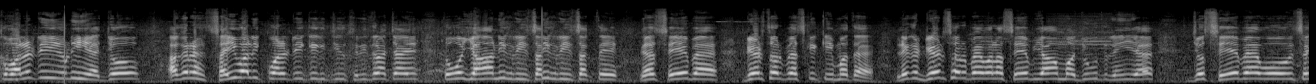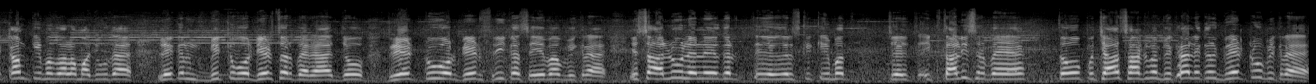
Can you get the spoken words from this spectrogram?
क्वालिटी नहीं है, जो अगर सही वाली क्वालिटी की चीज़ खरीदना चाहें तो वो यहाँ नहीं खरीद सकते खरीद सकते। जैसे सेब है डेढ़ सौ रुपये इसकी कीमत है। लेकिन डेढ़ सौ रुपये वाला सेब यहाँ मौजूद नहीं है। जो सेब है वो इससे कम कीमत वाला मौजूद है। लेकिन बिक वो डेढ़ सौ रुपये रहा है। जो ग्रेड टू और ग्रेड थ्री का सेब है बिक रहा है। इससे आलू ले लें अगर, अगर इसकी कीमत इकतालीस रुपये है तो वो पचास, साठ में बिक रहा है, लेकिन ग्रेड टू बिक रहा है।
